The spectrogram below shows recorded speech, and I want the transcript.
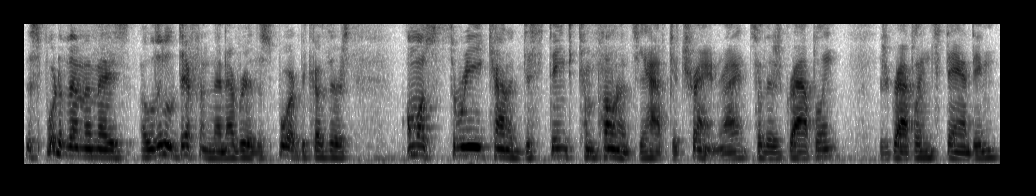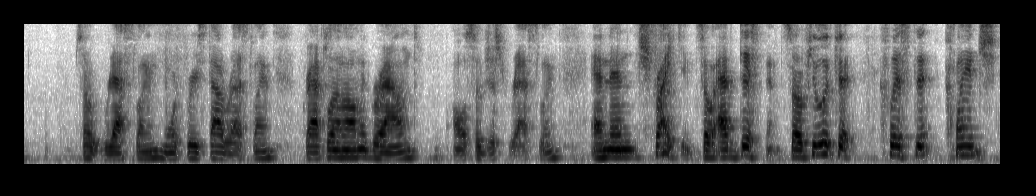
the sport of MMA is a little different than every other sport because there's almost three kind of distinct components you have to train, right? So there's grappling, there's grappling standing, so wrestling, more freestyle wrestling, grappling on the ground, also just wrestling, and then striking, so at distance. So if you look at clinch,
